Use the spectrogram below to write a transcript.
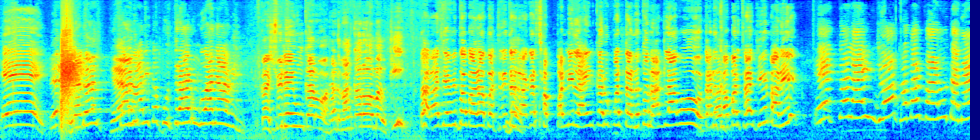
એ હેડન હેડ. તો કૂતરાય ઊંઘવા ના આવી. કશું નહીં હું કરો હેડવાન કરો મલકી તારા જેવી તો મારા તાર આગળ છપ્પનની લાઈન કરું પણ તને તો નાટ લાવું. તને ખબર છે જી મારી? એક તો લાઈન જો ખબર પાડું તને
